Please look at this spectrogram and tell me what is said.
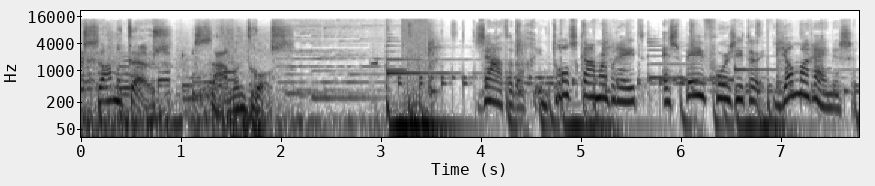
Samen thuis, samen dros. Zaterdag in Troskamerbreed SP-voorzitter Jan Marijnissen...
